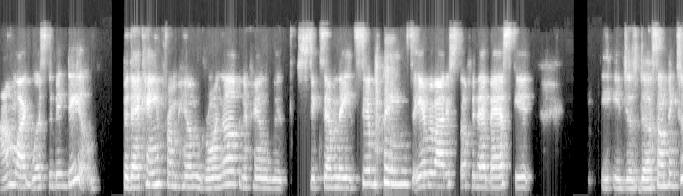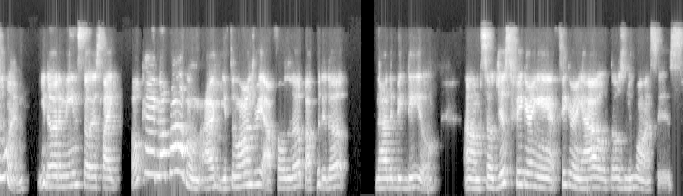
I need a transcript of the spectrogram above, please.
I'm like, what's the big deal? But that came from him growing up in a family with six, seven, eight siblings, everybody's stuff in that basket. It, it just does something to him. You know what I mean? So it's like, okay, no problem. I get the laundry, I fold it up, I put it up, not a big deal. Um, so just figuring out, figuring out those nuances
